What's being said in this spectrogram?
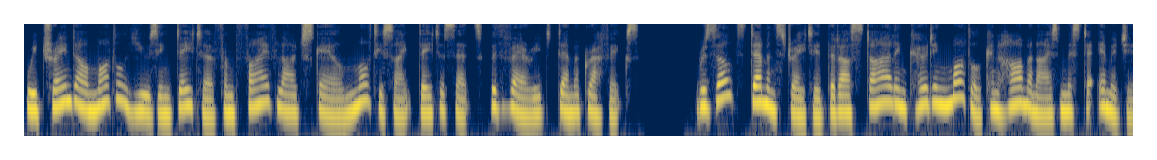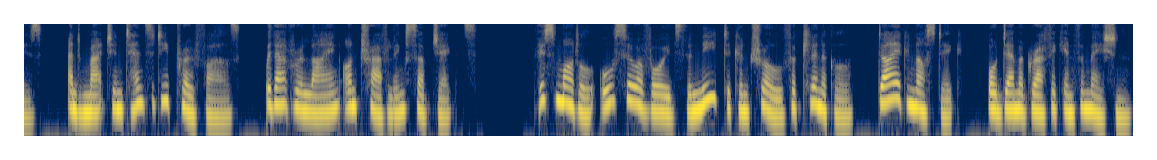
We trained our model using data from five large scale multi-site datasets with varied demographics. Results demonstrated that our style encoding model can harmonize MR images, and match intensity profiles, without relying on traveling subjects. This model also avoids the need to control for clinical, diagnostic, or demographic information.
